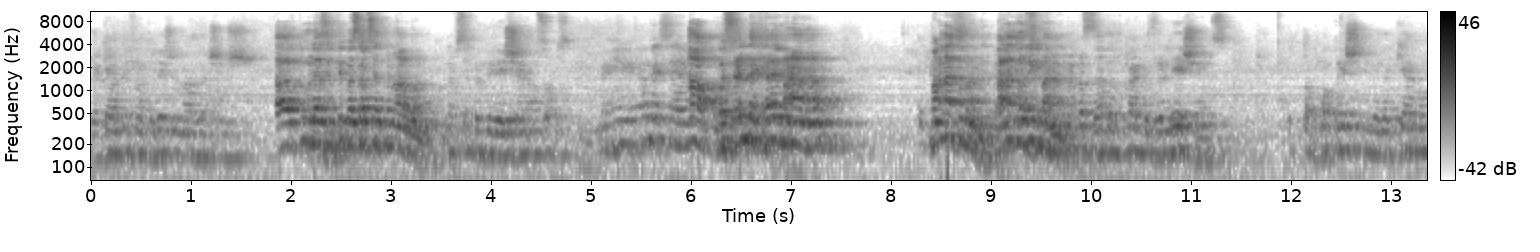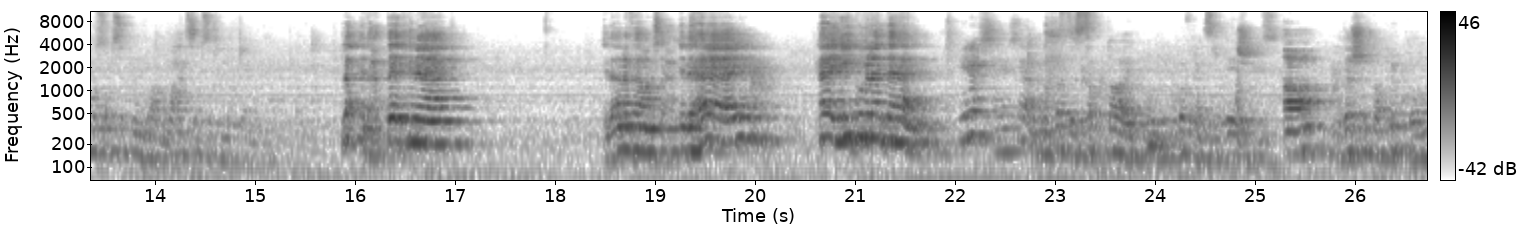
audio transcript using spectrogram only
اذا كان different relation ما مش R2 لازم تبقى subset من R1 نفس ال population أو subset ما هي عندك سهم آه بس عندك هاي معاها معناته من معناته هيك معناته أنا قصدي هذا ال kind of relations بتطبقش الا اذا كانوا subset من بعض واحد subset من الثاني لا اذا حطيت هناك اذا أنا فاهمك صح اذا هاي هاي هي equivalent هاي هي نفسها هي أنا قصدي ال subtype والكوفرنس ريليشنز آه ما نقدرش نطبقهم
